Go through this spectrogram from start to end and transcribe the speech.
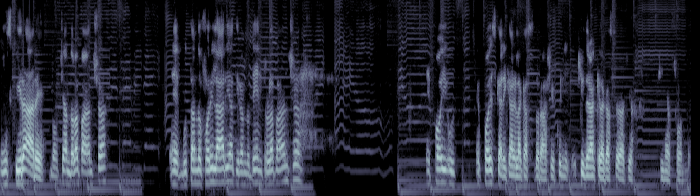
inspirare gonfiando la pancia e buttando fuori l'aria, tirando dentro la pancia e poi, e poi scaricare la cassa toracica, quindi chiudere anche la cassa toracica fino a fondo.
